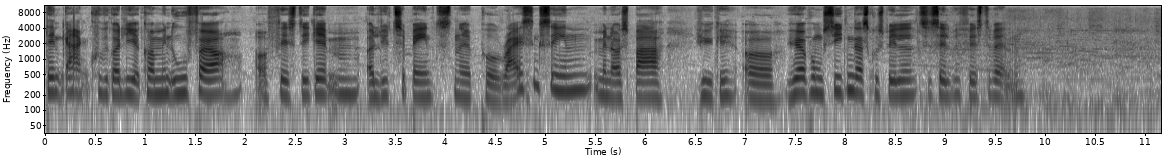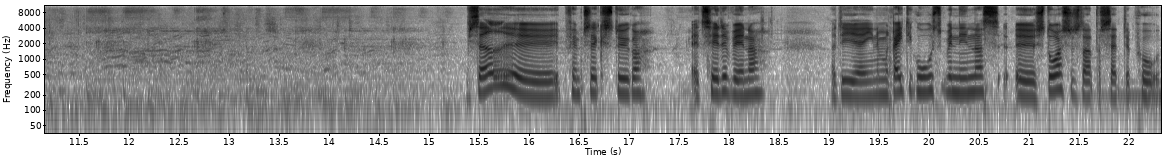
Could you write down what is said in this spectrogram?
Dengang kunne vi godt lide at komme en uge før og feste igennem og lytte til bandsene på Rising-scenen, men også bare hygge og høre på musikken, der skulle spille til selve festivalen. Vi sad øh, 5-6 stykker af tætte venner, og det er en af mine rigtig gode veninders øh, storesøster, der satte det på.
